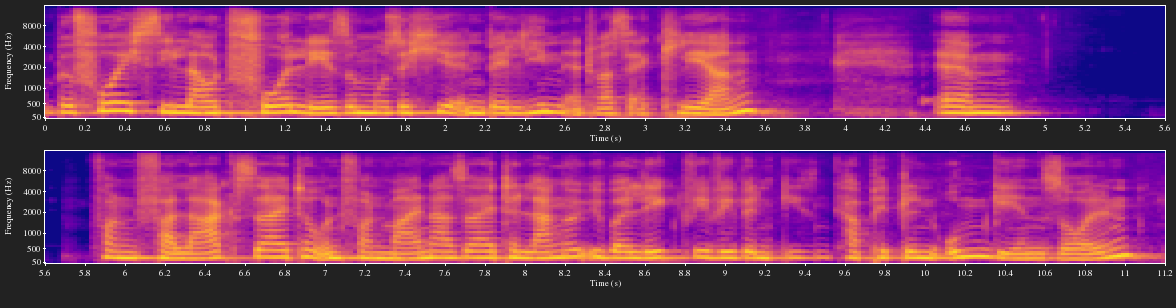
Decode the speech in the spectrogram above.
Und bevor ich sie laut vorlese, muss ich hier in Berlin etwas erklären. Ähm, von Verlagsseite und von meiner Seite lange überlegt, wie wir mit diesen Kapiteln umgehen sollen.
